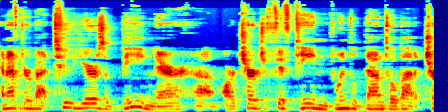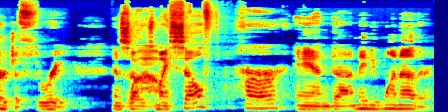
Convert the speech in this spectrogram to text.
And after about two years of being there, um, our church of fifteen dwindled down to about a church of three. And so it was myself, her, and uh, maybe one other.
